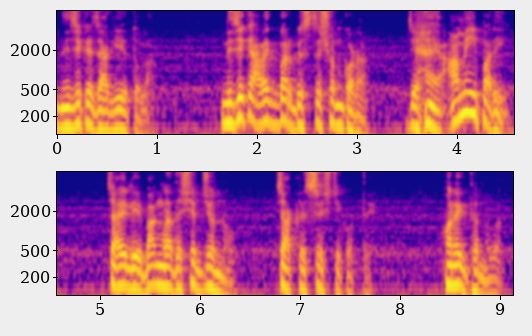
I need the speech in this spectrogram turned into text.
নিজেকে জাগিয়ে তোলা। নিজেকে আরেকবার বিশ্লেষণ করা। যে হ্যাঁ আমিই পারি চাইলে বাংলাদেশের জন্য চাকরি সৃষ্টি করতে। অনেক ধন্যবাদ।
